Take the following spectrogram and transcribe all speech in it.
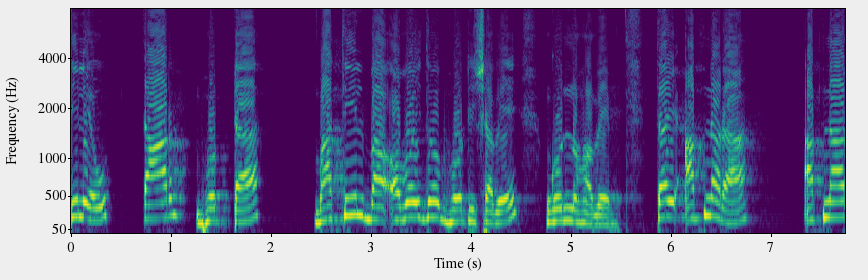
দিলেও তার ভোটটা বাতিল বা অবৈধ ভোট হিসাবে গণ্য হবে। তাই আপনারা আপনার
